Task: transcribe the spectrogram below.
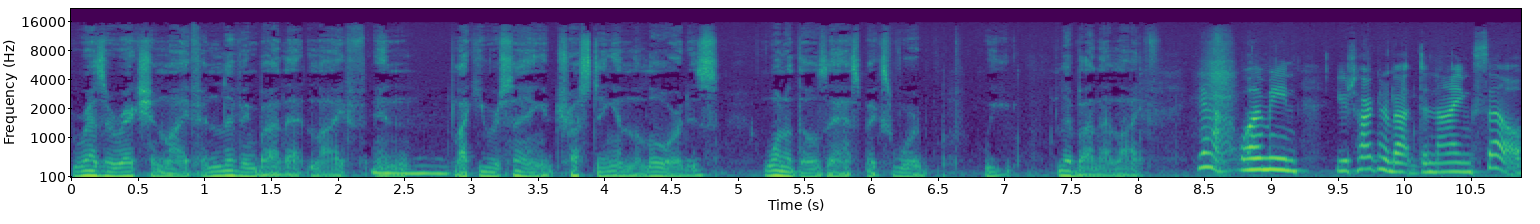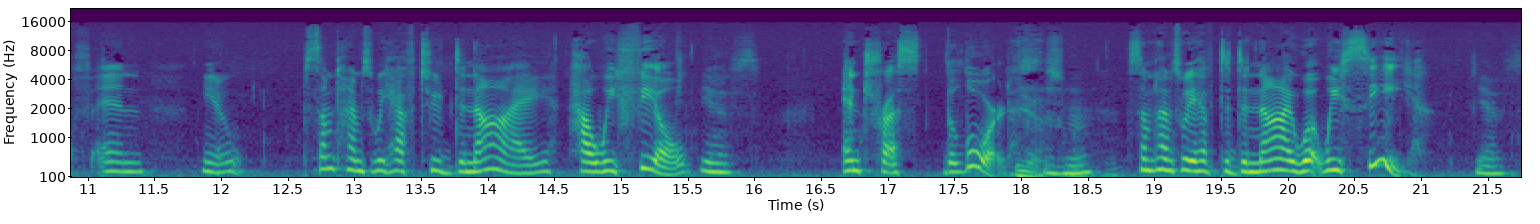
resurrection life and living by that life. And mm-hmm. like you were saying, trusting in the Lord is one of those aspects where we live by that life. Yeah. Well, I mean, you're talking about denying self, and you know, sometimes we have to deny how we feel Yes. and trust the Lord. Yes. Mm-hmm. Sometimes we have to deny what we see Yes.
